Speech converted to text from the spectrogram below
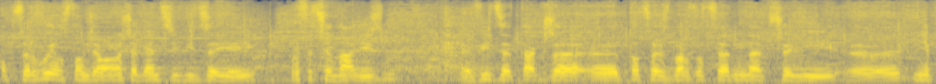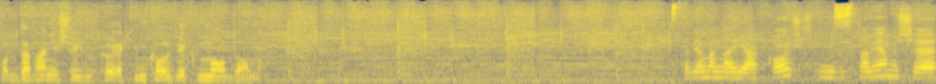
Obserwując tą działalność agencji widzę jej profesjonalizm. Widzę także e, to, co jest bardzo cenne, czyli e, nie poddawanie się jakimkolwiek modom. Stawiamy na jakość i nie zastanawiamy się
